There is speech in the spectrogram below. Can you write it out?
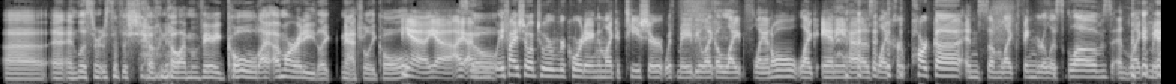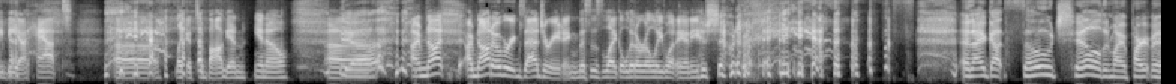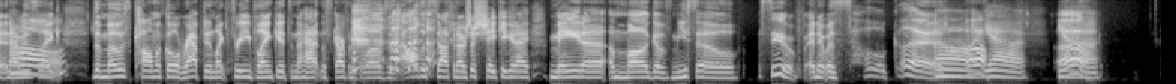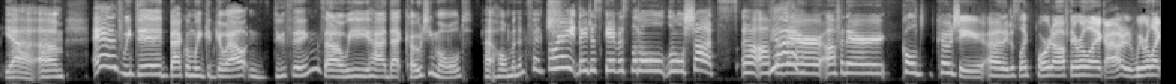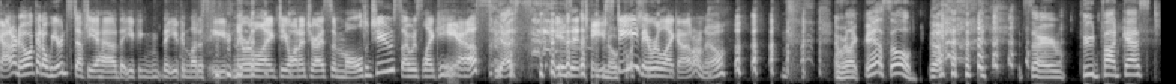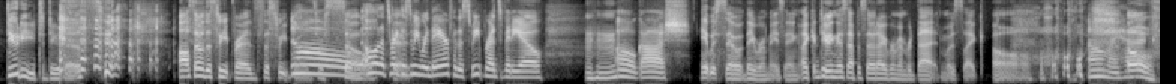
Uh, and, listeners of the show know I'm very cold. I, I'm already like naturally cold. Yeah, yeah. I, So- I if I show up to a recording in like a t-shirt with maybe like a light flannel, like Anney has like her parka and some like fingerless gloves and like maybe a hat, uh, like a toboggan, you know. Uh, yeah. I'm not. I'm not over exaggerating. This is like literally what Anney has showed up. in. And I got so chilled in my apartment, and I was like the most comical, wrapped in like three blankets and the hat and the scarf and the gloves and all this stuff. And I was just shaking and I made a, a mug of miso soup and it was so good. Oh, Oh, yeah. oh. Yeah. Um, and we did back when we could go out and do things. Uh, we had that koji mold at Holeman and Finch. Right. They just gave us little little shots uh, off Yeah. of their off of their cold koji. Uh, they just like poured off. They were like, I, we were like, I don't know, what kind of weird stuff do you have that you can that you can let us eat? And they were like, Do you want to try some mold juice? I was like, Yes. Yes. Is it tasty? question. they were like, I don't know. and we're like, yeah, sold. it's our food podcast duty to do this. also, the sweetbreads. The sweetbreads were so. oh, that's right, because we were there for the sweetbreads video. Mhm. Oh gosh. It was so, they were amazing. Like doing this episode, I remembered that and was like, oh. Oh my heck. oh.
